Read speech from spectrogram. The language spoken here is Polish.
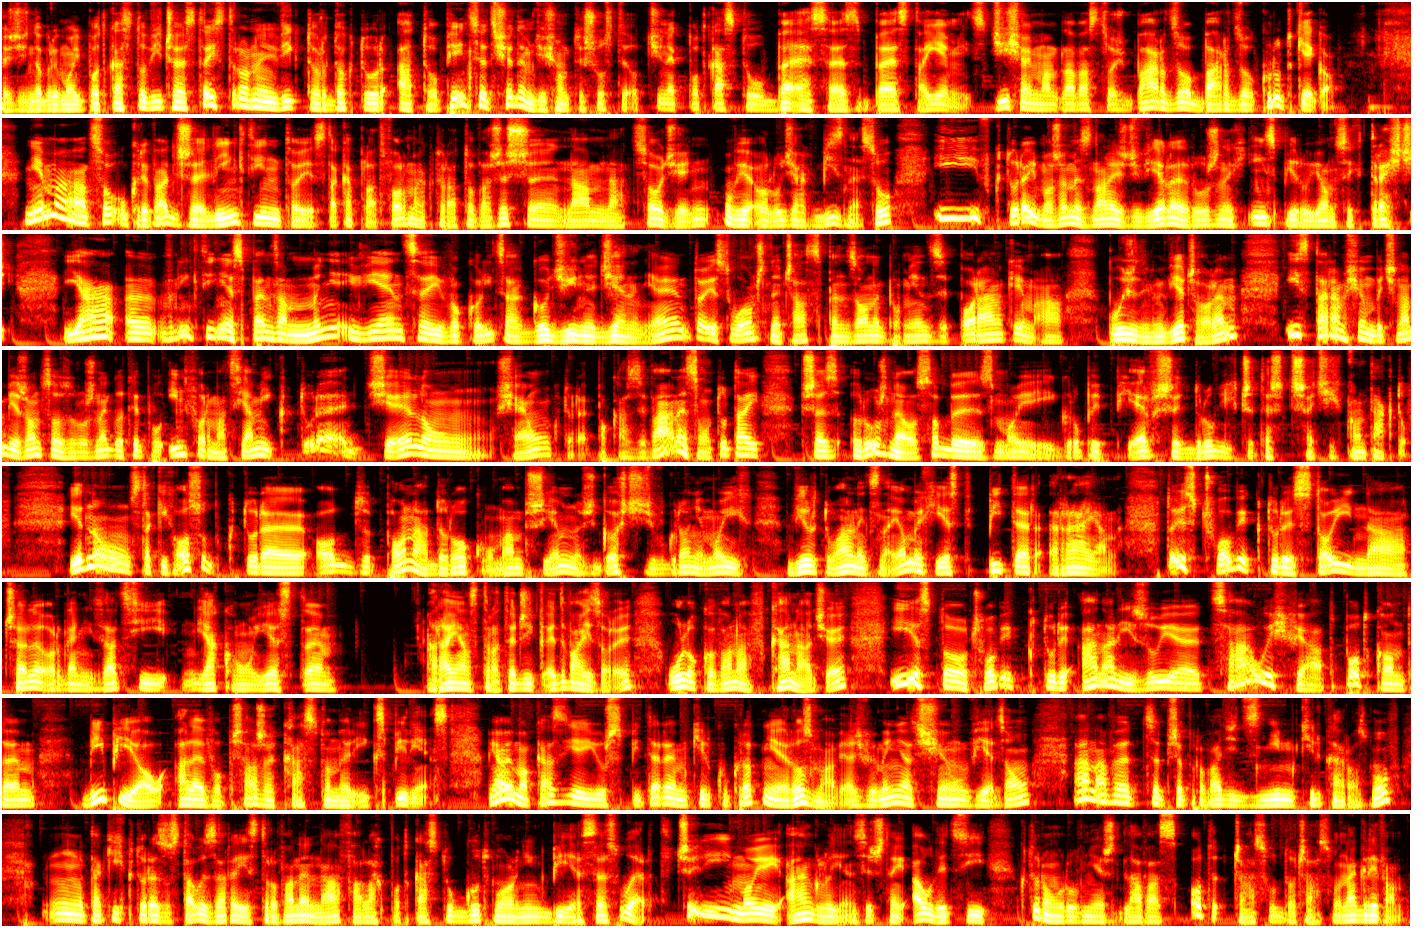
Cześć, dzień dobry moi podcastowicze. Z tej strony Wiktor Doktor, a to 576 odcinek podcastu BSS bez tajemnic. Dzisiaj mam dla Was coś bardzo, bardzo krótkiego. Nie ma co ukrywać, że LinkedIn to jest taka platforma, która towarzyszy nam na co dzień. Mówię o ludziach biznesu i w której możemy znaleźć wiele różnych inspirujących treści. Ja e, w LinkedInie spędzam mniej więcej w okolicach godziny dziennie. To jest łączny czas spędzony pomiędzy porankiem a późnym wieczorem i staram się być na bieżąco z różnego typu informacjami, które dzielą się, które pokazywane są tutaj przez różne osoby z mojej grupy pierwszych drugich czy też trzecich kontaktów. Jedną z takich osób, które od ponad roku mam przyjemność gościć w gronie moich wirtualnych znajomych jest Peter Ryan. To jest człowiek, który stoi na czele organizacji, jaką jest e, Ryan Strategic Advisory, ulokowana w Kanadzie, i jest to człowiek, który analizuje cały świat pod kątem BPO, ale w obszarze Customer Experience. Miałem okazję już z Peterem kilkukrotnie rozmawiać, wymieniać się wiedzą, a nawet przeprowadzić z nim kilka rozmów, mm, takich, które zostały zarejestrowane na falach podcastu Good Morning BSS World, czyli mojej anglojęzycznej audycji, którą również dla Was od czasu do czasu nagrywam.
